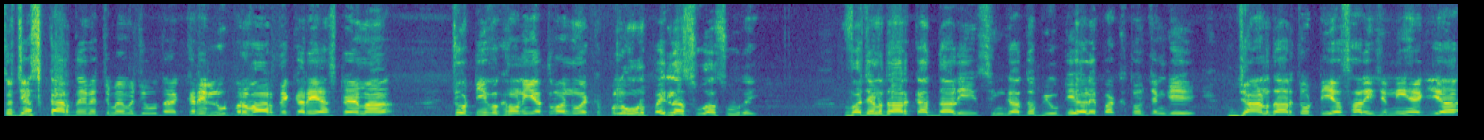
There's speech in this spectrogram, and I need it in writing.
ਤੇ ਜਿਸ ਘਰ ਦੇ ਵਿੱਚ ਮੈਂ ਮੌਜੂਦ ਆ, ਘਰੇਲੂ ਪਰਿਵਾਰ ਦੇ ਘਰੇ ਇਸ ਟਾਈਮ ਆ। ਝੋਟੀ ਵਿਖਾਉਣੀ ਆ ਤੁਹਾਨੂੰ ਇੱਕ ਪਲੂਣ ਪਹਿਲਾ ਸੂਆ ਸੂਰਈ ਵਜਨਦਾਰ ਕੱਦ ਵਾਲੀ ਸਿੰਗਾ ਤੋਂ ਬਿਊਟੀ ਵਾਲੇ ਪੱਖ ਤੋਂ ਚੰਗੀ ਜਾਨਦਾਰ ਝੋਟੀ ਆ ਸਾਰੀ ਜਿੰਨੀ ਹੈਗੀ ਆ।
